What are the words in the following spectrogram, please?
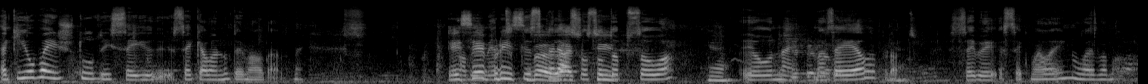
Aqui eu vejo tudo e sei, sei que ela não tem maldade, né? Esse é por Obviamente isso, que se calhar é se fosse outra pessoa, Yeah. eu nem, mas é ela, pronto. Sei, sei como ela é e não leva a mal.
